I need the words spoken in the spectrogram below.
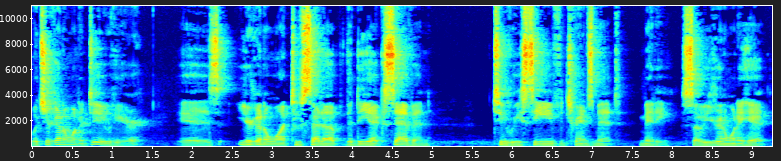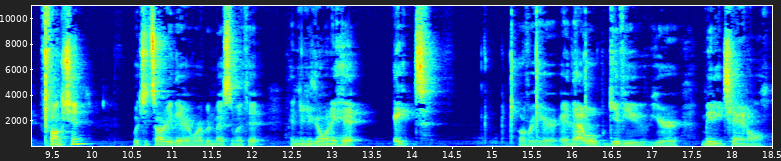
what you're going to want to do here is you're going to want to set up the DX7 to receive and transmit MIDI. So you're going to want to hit function, which it's already there where I've been messing with it. And then you're going to hit 8 over here. And that will give you your MIDI channel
